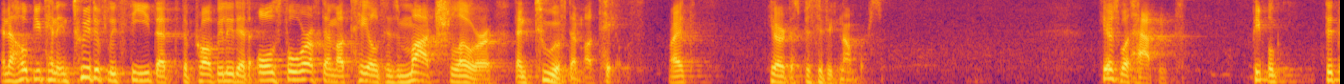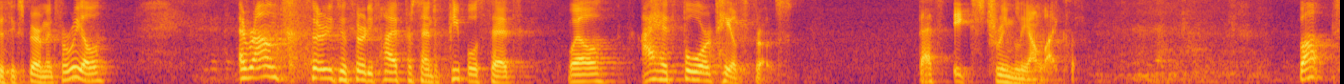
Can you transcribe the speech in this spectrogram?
And I hope you can intuitively see that the probability that all four of them are tails is much lower than two of them are tails, right? Here are the specific numbers. Here's what happened. People did this experiment for real. Around 30 to 35% of people said, Well, I had four tails throws. That's extremely unlikely. But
